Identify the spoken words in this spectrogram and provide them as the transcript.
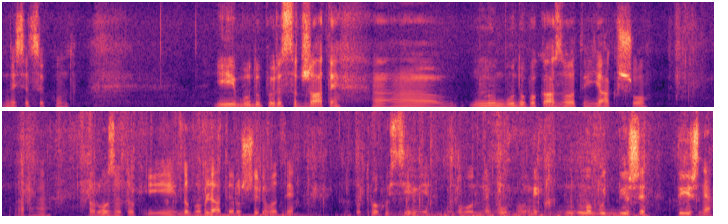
10 секунд. І буду пересаджати. е, Ну, буду показувати, як що е, розвиток і додати, розширювати потроху сім'ї, бо не був у них, мабуть, більше тижня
